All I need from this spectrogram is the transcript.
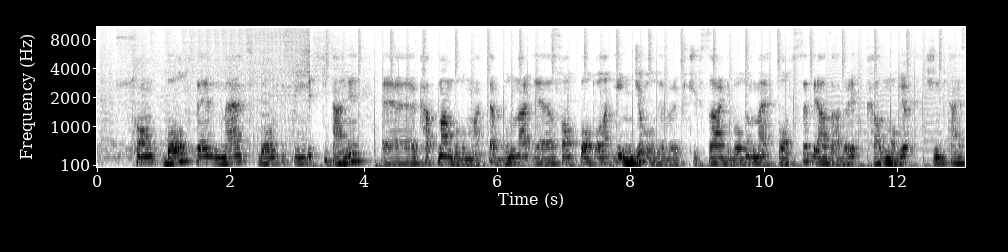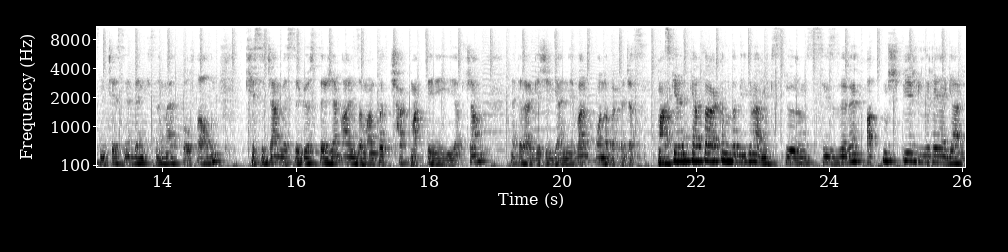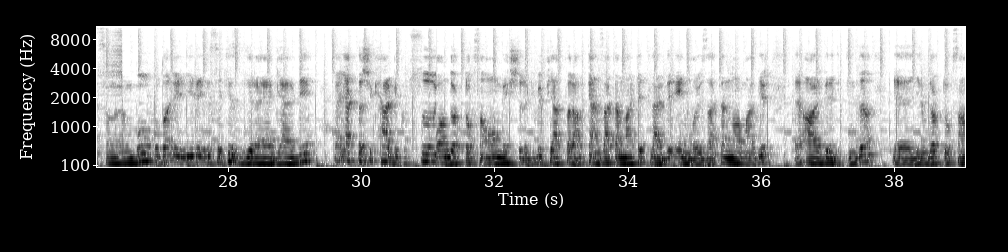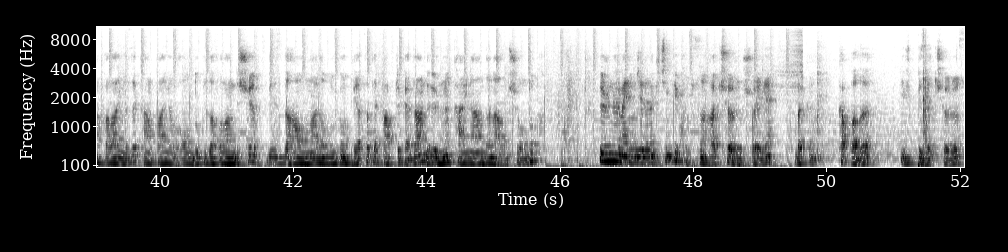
Son Bolt ve Melt Bolt isminde iki tane e, katman bulunmakta. Bunlar e, sound bolt olan ince oluyor böyle küçük zar gibi oluyor. Melt bolt ise biraz daha böyle kalın oluyor. Şimdi bir tanesinin içerisine ben ikisine melt bolt aldım. Keseceğim ve size göstereceğim. Aynı zamanda çakmak deneyi yapacağım. Ne kadar geçirgenliği var ona bakacağız. Maskelerin fiyatları hakkında bilgi vermek istiyorum sizlere. 61 liraya geldi sanırım bu. Bu da 57-58 liraya geldi. Yani yaklaşık her bir kutusu 14.90-15 lira gibi fiyatlar aldık. Yani zaten marketlerde en boyu zaten normal bir e, A1'e gittiğinde e, 24.90 falan yazıyor. Kampanyalı 19'a falan düşüyor. Biz daha onlardan uygun fiyata ve fabrikadan ürünün kaynağından almış olduk. Ürünü hemen incelemek için bir kutusunu açıyorum şöyle. Bakın kapalı. İlk biz açıyoruz.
